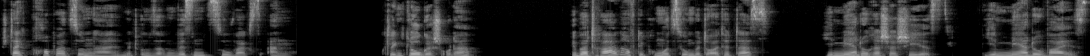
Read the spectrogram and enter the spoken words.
steigt proportional mit unserem Wissenszuwachs an. Klingt logisch, oder? Übertragen auf die Promotion bedeutet das, je mehr du recherchierst, je mehr du weißt,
